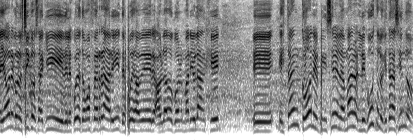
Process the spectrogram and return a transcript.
Y ahora con los chicos aquí de la Escuela Tomás Ferrari, después de haber hablado con Mario Lange, eh, están con el pincel en la mano. ¿Les gusta lo que están haciendo?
